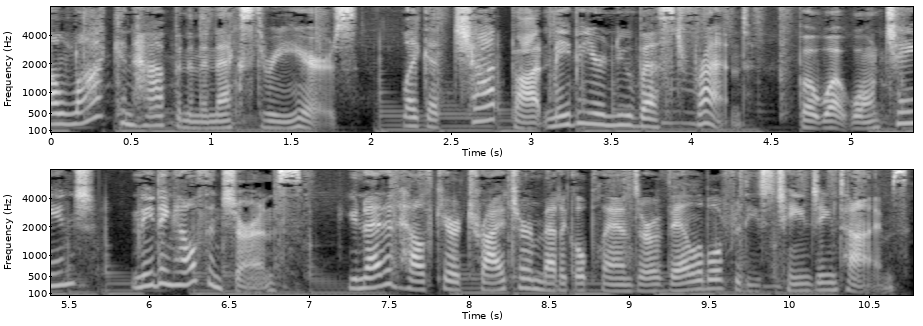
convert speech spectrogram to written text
A lot can happen in the next three years. Like a chatbot may be your new best friend. But what won't change? Needing health insurance. United Healthcare Tri Term Medical Plans are available for these changing times.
